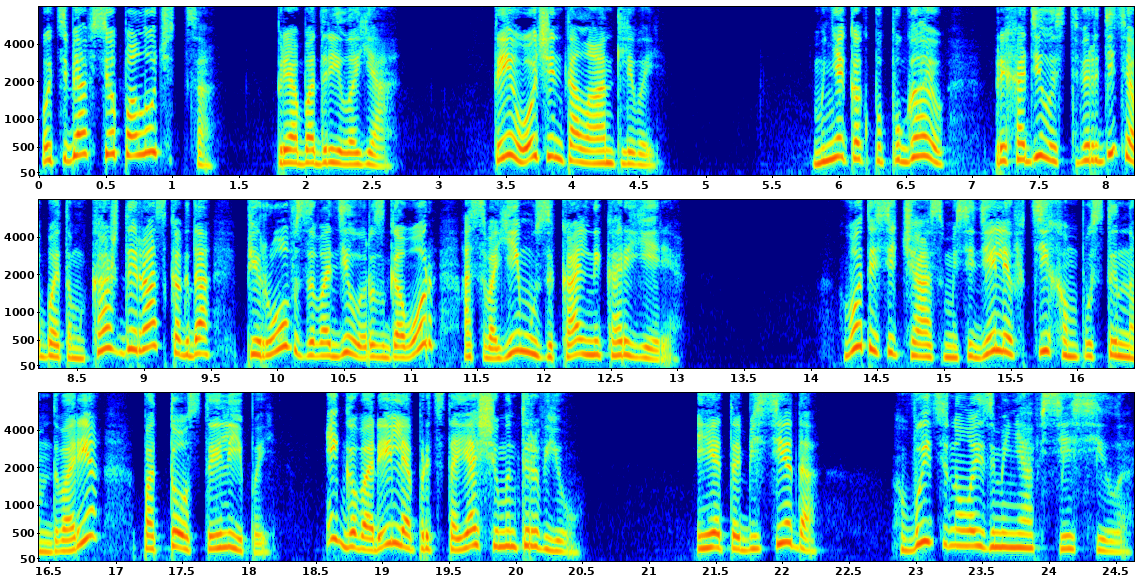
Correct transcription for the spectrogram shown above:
«У тебя все получится», — приободрила я. «Ты очень талантливый». Мне, как попугаю, приходилось твердить об этом каждый раз, когда Перов заводил разговор о своей музыкальной карьере. Вот и сейчас мы сидели в тихом пустынном дворе под толстой липой и говорили о предстоящем интервью. И эта беседа вытянула из меня все силы.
